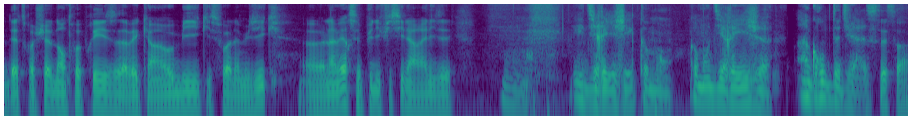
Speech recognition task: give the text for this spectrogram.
d'être chef d'entreprise avec un hobby qui soit la musique. L'inverse est plus difficile à réaliser. Et diriger, comment, comment on dirige un groupe de jazz. C'est ça.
